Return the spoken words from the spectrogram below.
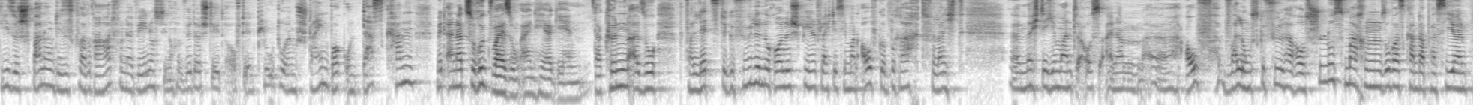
diese Spannung, dieses Quadrat von der Venus, die noch im Widder steht, auf den Pluto im Steinbock. Und das kann mit einer Zurückweisung einhergehen. Da können also verletzte Gefühle eine Rolle spielen. Vielleicht ist jemand aufgebracht, vielleicht möchte jemand aus einem äh, Aufwallungsgefühl heraus Schluss machen. Sowas kann da passieren.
